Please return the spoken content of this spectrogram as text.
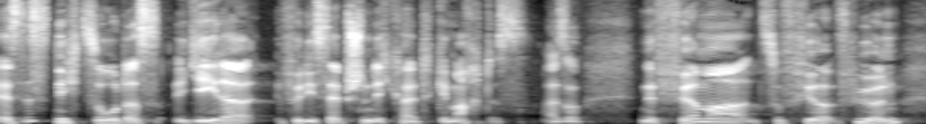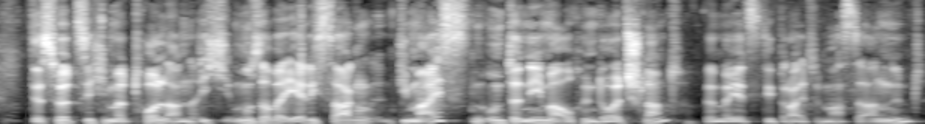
es ist nicht so, dass jeder für die Selbstständigkeit gemacht ist. Also eine Firma zu führen, das hört sich immer toll an. Ich muss aber ehrlich sagen, die meisten Unternehmer auch in Deutschland, wenn man jetzt die breite Masse annimmt,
